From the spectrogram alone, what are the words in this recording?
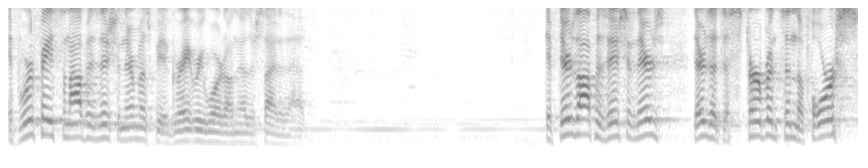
If we're facing opposition, there must be a great reward on the other side of that. If there's opposition, there's, there's a disturbance in the force,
